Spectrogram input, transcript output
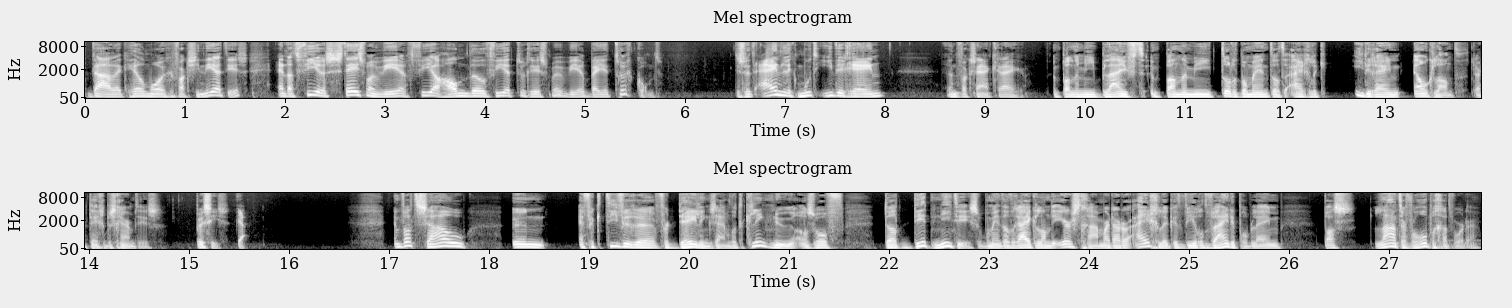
dadelijk heel mooi gevaccineerd is en dat virus steeds maar weer via handel, via toerisme weer bij je terugkomt. Dus uiteindelijk moet iedereen een vaccin krijgen. Een pandemie blijft een pandemie tot het moment dat eigenlijk iedereen, elk land, daartegen beschermd is. Precies, ja. En wat zou een effectievere verdeling zijn? Want het klinkt nu alsof dat dit niet is. Op het moment dat rijke landen eerst gaan, maar daardoor eigenlijk het wereldwijde probleem pas later verholpen gaat worden.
